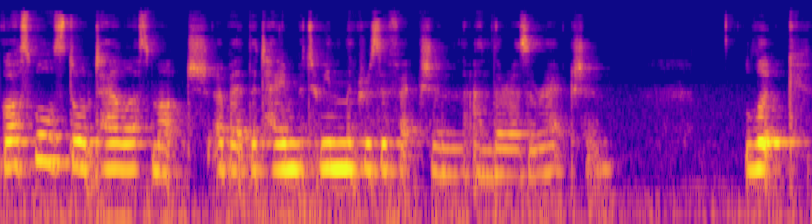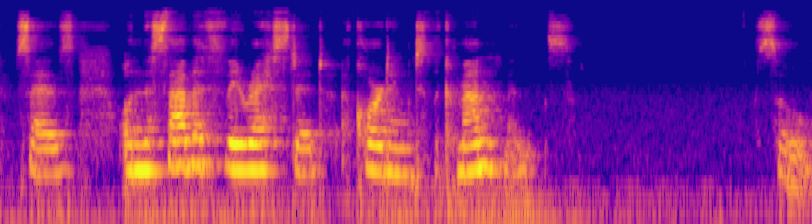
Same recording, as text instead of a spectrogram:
Gospels don't tell us much about the time between the crucifixion and the resurrection. Luke says, On the Sabbath they rested according to the commandments. So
